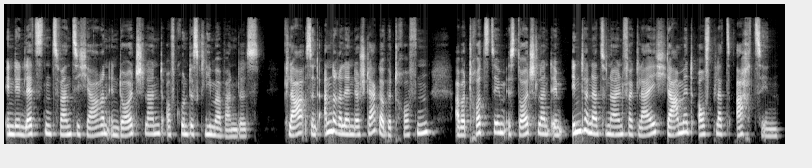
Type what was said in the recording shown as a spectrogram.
in den letzten 20 Jahren in Deutschland aufgrund des Klimawandels. Klar sind andere Länder stärker betroffen, aber trotzdem ist Deutschland im internationalen Vergleich damit auf Platz 18.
